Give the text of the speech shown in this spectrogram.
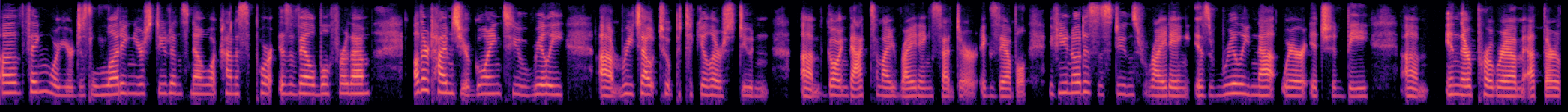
of thing where you're just letting your students know what kind of support is available for them. Other times you're going to really um, reach out to a particular student. Um, going back to my writing center example, if you notice the student's writing is really not where it should be um, in their program at their,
